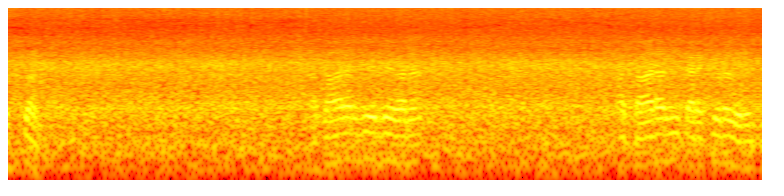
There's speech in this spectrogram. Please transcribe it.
റിസ്ക്കാണ്. ആ കാർ ഇറങ്ങി വരുന്നത് കാരണം ആ കാർ ഇറങ്ങി കരക്കൂടെ വരും.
